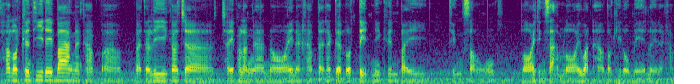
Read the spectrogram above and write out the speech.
ถ้ารถเคลื่อนที่ได้บ้างนะครับแบตเตอรี่ก็จะใช้พลังงานน้อยนะครับ แต่ถ้าเกิดรถติดนี่ขึ้นไปถึง 200ถึง300 วัตต์อาวต่อกิโลเมตรเลยนะครับ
